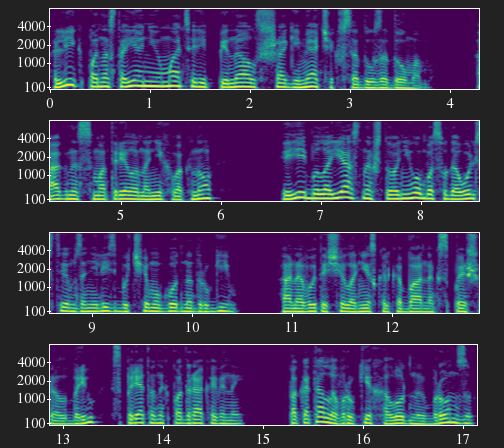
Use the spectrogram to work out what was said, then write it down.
Лик по настоянию матери пинал с шаги мячик в саду за домом. Агнес смотрела на них в окно и ей было ясно, что они оба с удовольствием занялись бы чем угодно другим. Она вытащила несколько банок Special Brew, спрятанных под раковиной, покатала в руке холодную бронзу,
